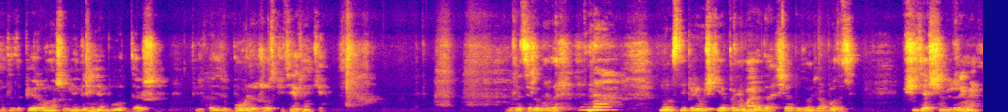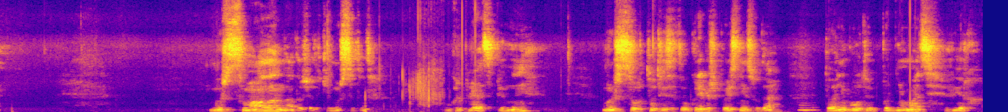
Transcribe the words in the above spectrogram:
вот это первое наше внедрение будет дальше переходить в более жесткие техники. Уже тяжело, да? Да. Ну, с непривычки я понимаю, да, сейчас будем работать в щадящем режиме. Мышц мало, надо все-таки мышцы тут укреплять спины. Мышцы вот тут, если ты укрепишь поясницу, да, То они будут поднимать вверх.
